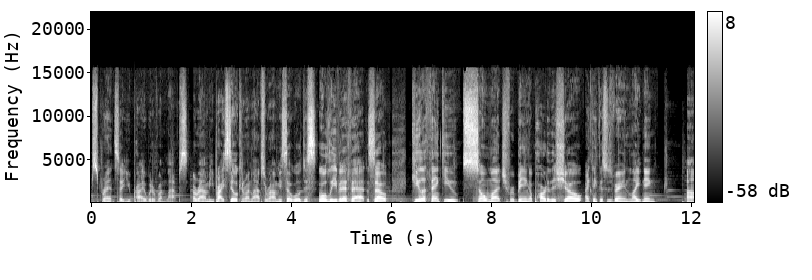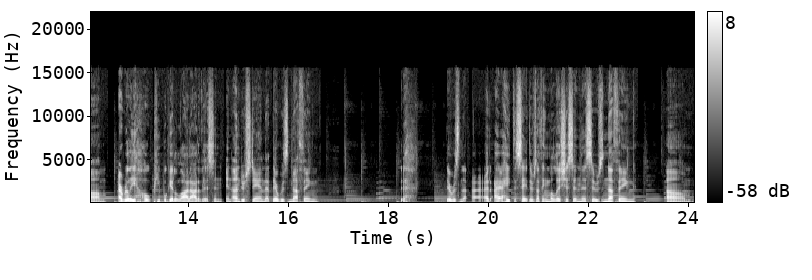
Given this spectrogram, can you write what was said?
sprint. So you probably would have run laps around me. You probably still can run laps around me. So we'll just we'll leave it at that. So, Quila, thank you so much for being a part of this show. I think this was very enlightening. Um, I really hope people get a lot out of this and, and understand that there was nothing there was no, I, I, hate to say it there's nothing malicious in this. There's nothing um,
